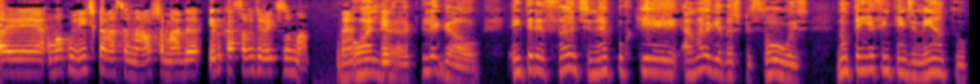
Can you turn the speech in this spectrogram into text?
é, uma política nacional chamada Educação e Direitos Humanos. Né? Olha, que legal. É interessante, né? Porque a maioria das pessoas não tem esse entendimento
